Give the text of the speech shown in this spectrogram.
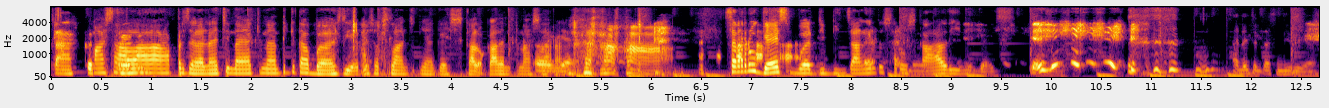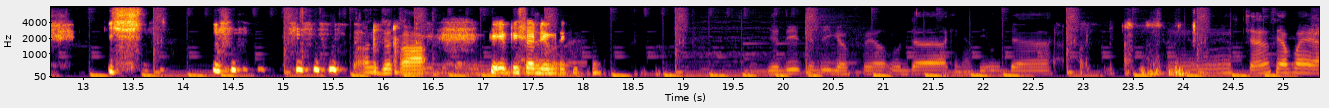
takut. masalah perjalanan cinta yakin nanti kita bahas di episode selanjutnya guys kalau kalian penasaran Oh, iya. seru guys buat dibincangin tuh seru sekali nih guys Ada cerita sendiri ya. Lanjut kak Di episode berikutnya. Jadi jadi Gavel udah, Kinanti udah. Hmm, sekarang siapa ya?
